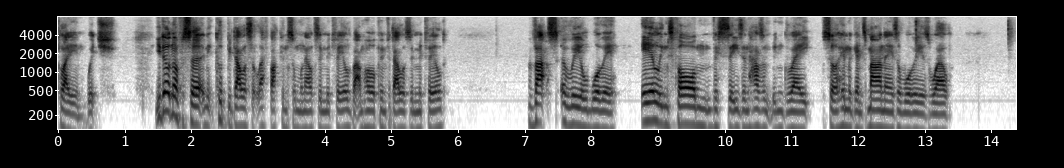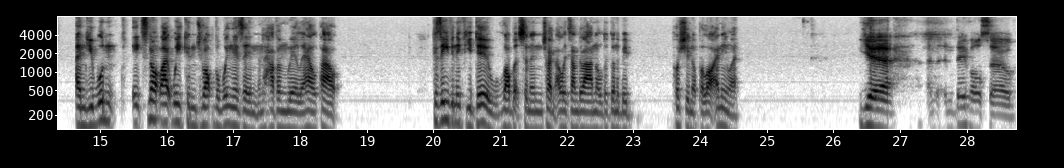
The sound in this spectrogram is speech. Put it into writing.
playing, which you don't know for certain. It could be Dallas at left back and someone else in midfield, but I'm hoping for Dallas in midfield. That's a real worry. Ayling's form this season hasn't been great, so him against Mane is a worry as well. And you wouldn't, it's not like we can drop the wingers in and have them really help out. Because even if you do, Robertson and Trent Alexander Arnold are going to be pushing up a lot anyway. Yeah, and, and they've also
